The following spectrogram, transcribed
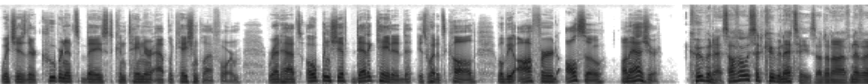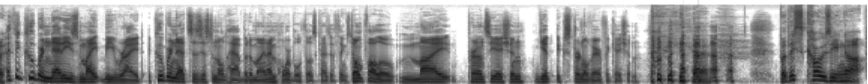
which is their Kubernetes based container application platform. Red Hat's OpenShift Dedicated is what it's called, will be offered also on Azure. Kubernetes. I've always said Kubernetes. I don't know. I've never. I think Kubernetes might be right. Kubernetes is just an old habit of mine. I'm horrible with those kinds of things. Don't follow my pronunciation. Get external verification. yeah. But this cozying up,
